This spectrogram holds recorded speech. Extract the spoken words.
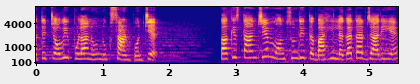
ਅਤੇ 24 ਪੁਲਾਂ ਨੂੰ ਨੁਕਸਾਨ ਪਹੁੰਚਿਆ ਪਾਕਿਸਤਾਨ 'ਚ ਮੌਨਸੂਨ ਦੀ ਤਬਾਹੀ ਲਗਾਤਾਰ ਜਾਰੀ ਹੈ।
